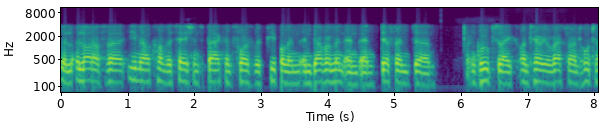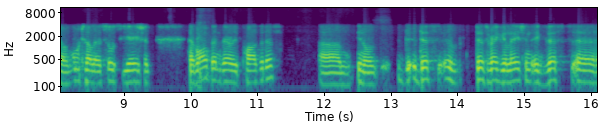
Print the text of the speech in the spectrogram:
a, a lot of uh, email conversations back and forth with people in, in government and, and different uh, groups like Ontario Restaurant, Hotel, Motel Association have all been very positive. Um, you know, th- this uh, this regulation exists uh,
